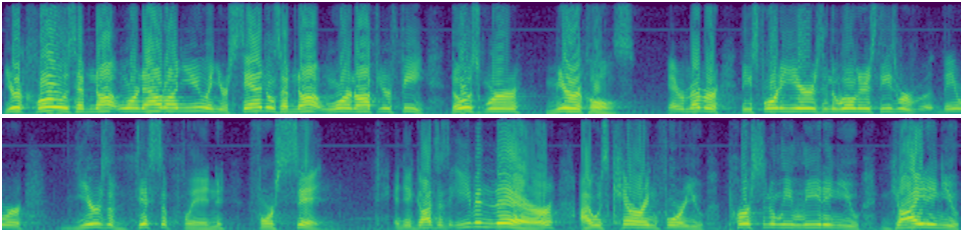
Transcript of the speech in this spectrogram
Your clothes have not worn out on you, and your sandals have not worn off your feet. Those were miracles. And remember, these 40 years in the wilderness, these were, they were years of discipline for sin. And yet God says, even there, I was caring for you, personally leading you, guiding you,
